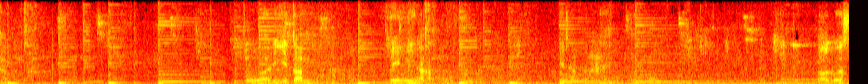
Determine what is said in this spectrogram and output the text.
ครับ ตัวดิจิตอลไม่มีแล้วครับไม่ทำนก็รัวส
